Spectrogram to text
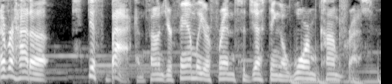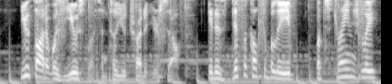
Ever had a stiff back and found your family or friends suggesting a warm compress? You thought it was useless until you tried it yourself. It is difficult to believe, but strangely,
